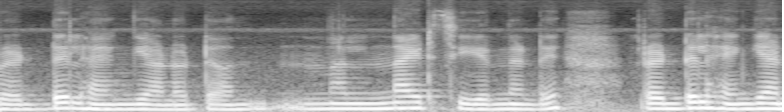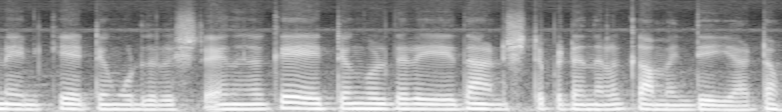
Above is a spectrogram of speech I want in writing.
റെഡ് ലെഹങ്കയാണ് കേട്ടോ നന്നായിട്ട് ചേരുന്നുണ്ട്. റെഡ് ലെഹങ്കയാണ് എനിക്ക് ഏറ്റവും കൂടുതൽ ഇഷ്ടമായത് നിങ്ങൾക്ക് ഏറ്റവും കൂടുതൽ ഏതാണ് ഇഷ്ടപ്പെട്ടതെന്നുള്ള കമന്റ് ചെയ്യാം കേട്ടോ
